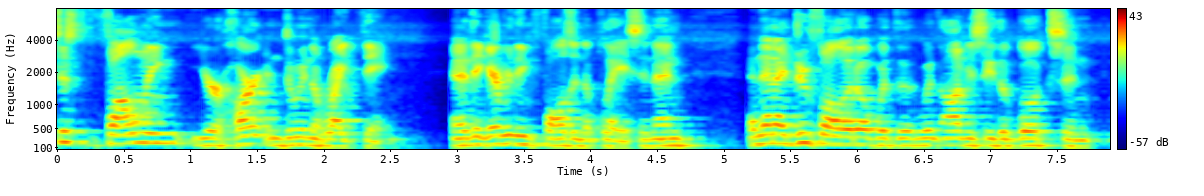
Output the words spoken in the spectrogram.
just following your heart and doing the right thing. And I think everything falls into place. And then and then I do follow it up with the with obviously the books and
